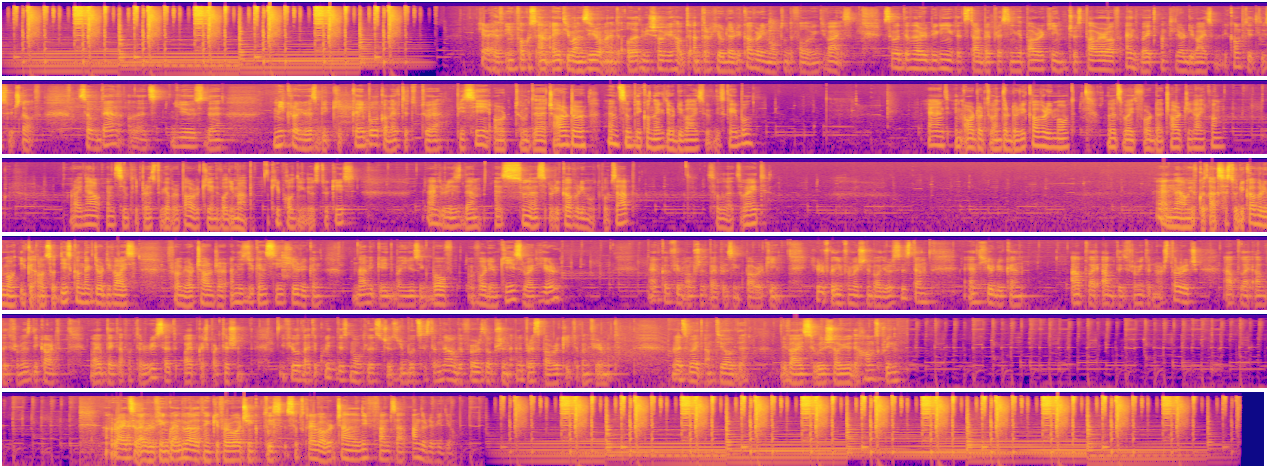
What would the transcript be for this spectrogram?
Here I have InFocus M810 and let me show you how to enter here the recovery mode on the following device. So at the very beginning let's start by pressing the power key, choose power off and wait until your device will be completely switched off. So then let's use the micro USB cable connected to a PC or to the charger and simply connect your device with this cable. And in order to enter the recovery mode let's wait for the charging icon right now and simply press together power key and volume up. Keep holding those two keys and release them as soon as recovery mode pops up. So let's wait and now you've got access to recovery mode. You can also disconnect your device from your charger. And as you can see here you can navigate by using both volume keys right here and confirm options by pressing power key. Here you've got information about your system. And here you can apply update from internal storage, apply update from SD card, wipe data factory reset, wipe cache partition. If you would like to quit this mode, let's choose reboot system now, the first option, and press power key to confirm it. Let's wait until the device will show you the home screen. Alright, so everything went well, thank you for watching, please subscribe our channel, leave thumbs up under the video.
